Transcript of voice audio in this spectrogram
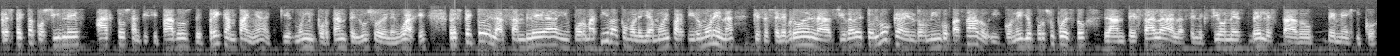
respecto a posibles actos anticipados de pre-campaña, que es muy importante el uso del lenguaje, respecto de la asamblea informativa, como le llamó el partido Morena, que se celebró en la ciudad de Toluca el domingo pasado y con ello, por supuesto, la antesala a las elecciones del Estado de México.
